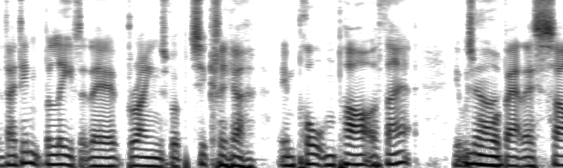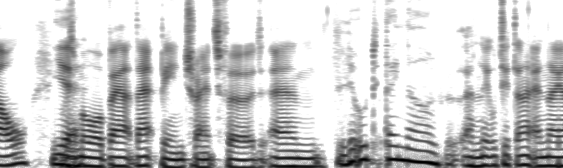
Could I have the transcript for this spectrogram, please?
they didn't believe that their brains were particularly an important part of that. It was No. more about their soul. It Yeah. was more about that being transferred. Um, Little did they know. and little did that, and they,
